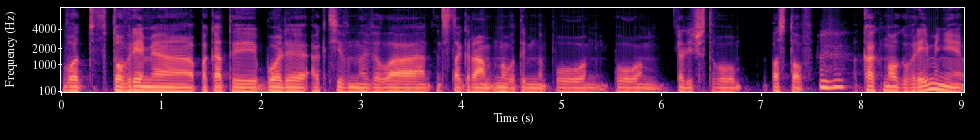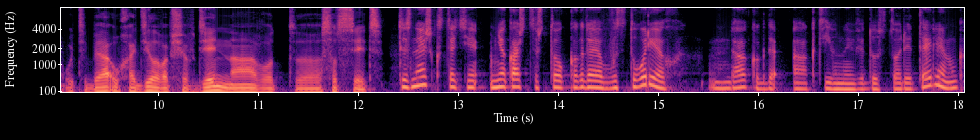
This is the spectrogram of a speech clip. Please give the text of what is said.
Вот в то время, пока ты более активно вела Инстаграм, ну вот именно по, по количеству постов, как много времени у тебя уходило вообще в день на вот э, соцсеть? Ты знаешь, кстати, мне кажется, что когда я в историях, да, когда активно веду сторителлинг,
